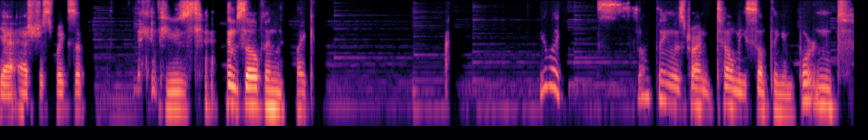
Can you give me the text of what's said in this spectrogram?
Yeah, Ash just wakes up confused himself and like I feel like something was trying to tell me something important,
